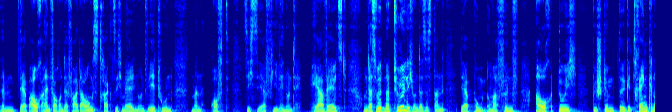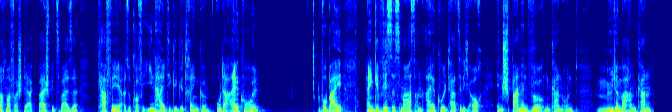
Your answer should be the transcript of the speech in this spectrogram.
ähm, der Bauch einfach und der Verdauungstrakt sich melden und wehtun, man oft sich sehr viel hin und her wälzt. Und das wird natürlich, und das ist dann der Punkt Nummer 5, auch durch bestimmte Getränke nochmal verstärkt. Beispielsweise Kaffee, also koffeinhaltige Getränke oder Alkohol. Wobei ein gewisses Maß an Alkohol tatsächlich auch entspannend wirken kann und müde machen kann.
